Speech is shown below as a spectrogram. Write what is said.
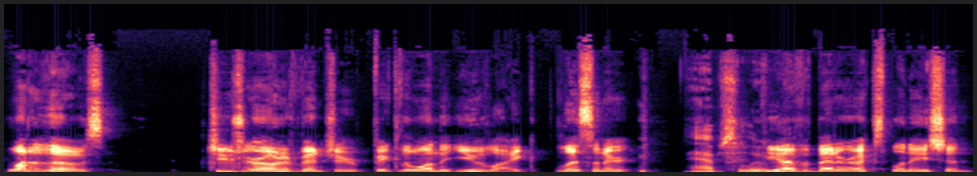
one of those. Choose your own adventure. Pick the one that you like, listener. absolutely. If you have a better explanation,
